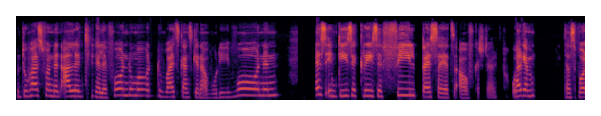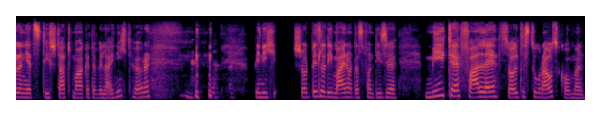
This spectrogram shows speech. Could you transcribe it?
Und du hast von den allen Telefonnummer, du weißt ganz genau, wo die wohnen. Es ist in dieser Krise viel besser jetzt aufgestellt. Und das wollen jetzt die Stadtmarketer vielleicht nicht hören. Bin ich schon ein bisschen die Meinung, dass von dieser Miete-Falle solltest du rauskommen.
